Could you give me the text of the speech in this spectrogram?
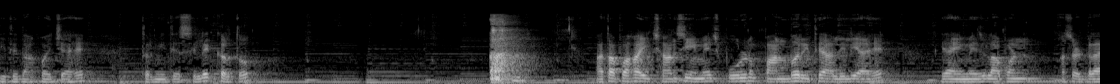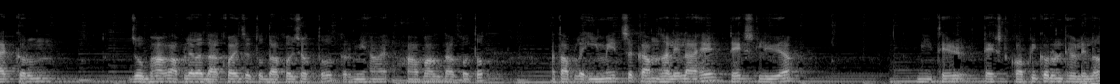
इथे दाखवायची आहे. तर मी इथे सिलेक्ट करतो. आता पहा ही छानशी इमेज पूर्ण पानभर इथे आलेली आहे. या इमेजला आपण असं ड्रॅग करून जो भाग आपल्याला दाखवायचा तो दाखवू शकतो. तर मी हा हा भाग दाखवतो. आता आपलं इमेजचं काम झालेलं आहे. टेक्स्ट लिहूया. मी इथे टेक्स्ट कॉपी करून ठेवलेलं.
